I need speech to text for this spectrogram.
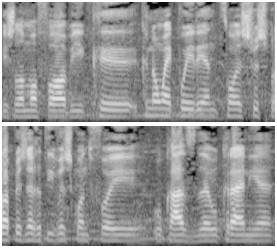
islamofóbico, que, que não é coerente com as suas próprias narrativas, quando foi o caso da Ucrânia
